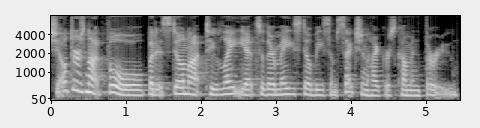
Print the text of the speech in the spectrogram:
Shelter's not full, but it's still not too late yet, so there may still be some section hikers coming through.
